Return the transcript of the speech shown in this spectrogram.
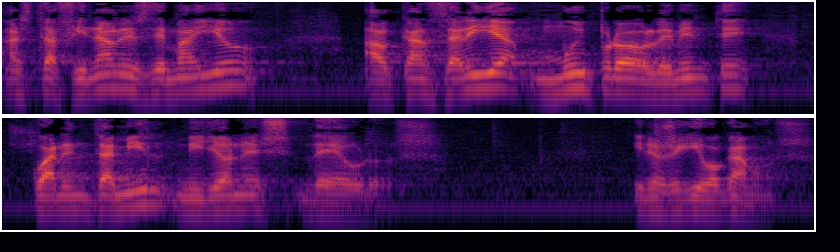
hasta finales de mayo alcanzaría muy probablemente 40.000 millones de euros. Y nos equivocamos.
